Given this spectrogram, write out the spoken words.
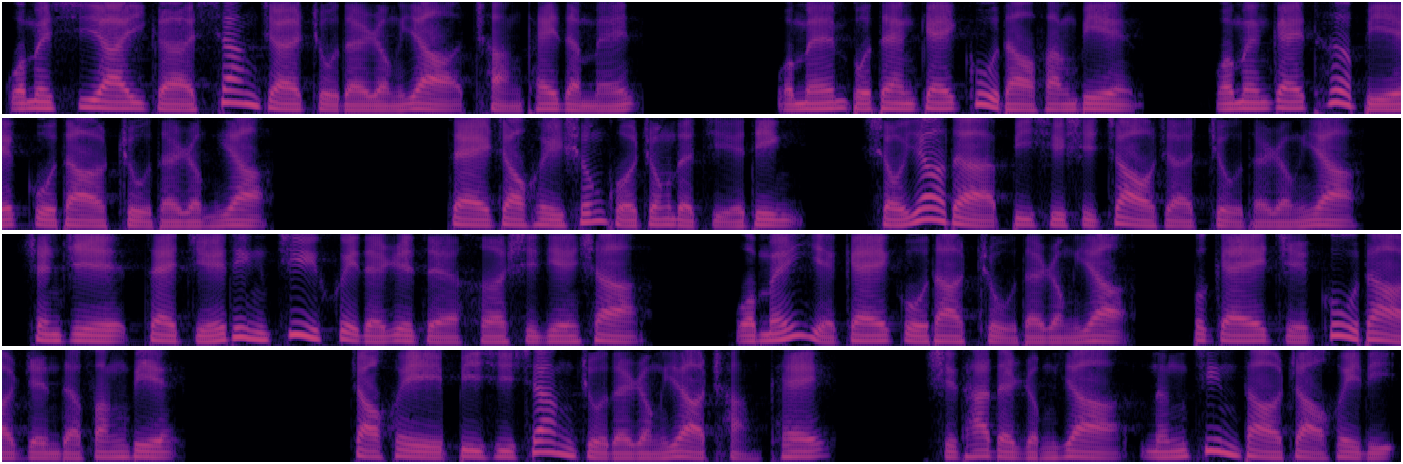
我们需要一个向着主的荣耀敞开的门。我们不但该顾到方便，我们该特别顾到主的荣耀。在召会生活中的决定，首要的必须是照着主的荣耀。甚至在决定聚会的日子和时间上，我们也该顾到主的荣耀，不该只顾到人的方便。召会必须向主的荣耀敞开，使他的荣耀能进到召会里。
